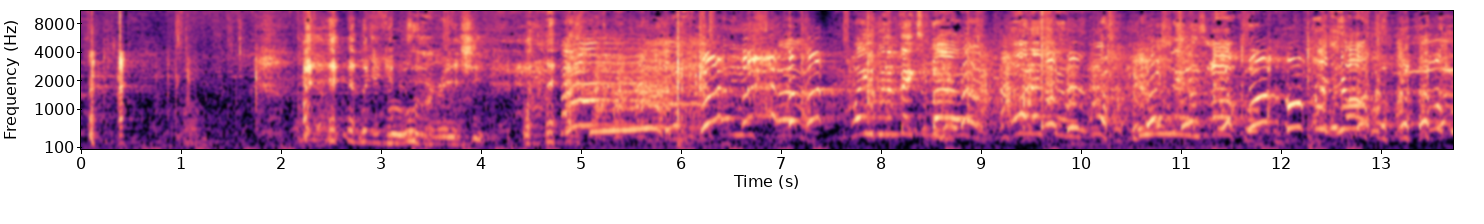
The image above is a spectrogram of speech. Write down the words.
Look at you, this red and shit. Why you do the fake smile? Oh, that shit was wrong. That shit was awful.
